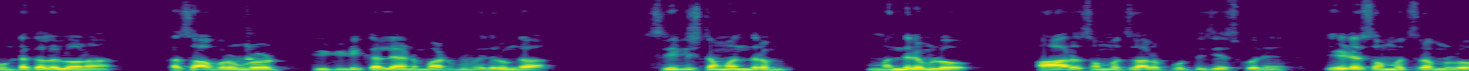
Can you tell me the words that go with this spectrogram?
గుంటకల్లులోన కసాపురం రోడ్ టీటీడీ కళ్యాణ మండపం ఎదురుగా శ్రీకృష్ణ మందిరం మందిరంలో ఆరు సంవత్సరాలు పూర్తి చేసుకొని ఏడో సంవత్సరంలో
